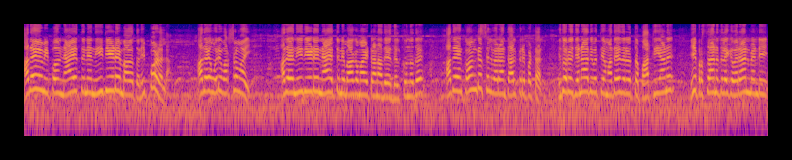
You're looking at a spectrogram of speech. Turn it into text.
അദ്ദേഹം ഇപ്പോൾ ന്യായത്തിന്റെ നീതിയുടെയും ഭാഗത്താണ്. ഇപ്പോഴല്ല. അദ്ദേഹം ഒരു വർഷമായി അദ്ദേഹം നീതിയുടെയും ന്യായത്തിന്റെ ഭാഗമായിട്ടാണ് അദ്ദേഹം നിൽക്കുന്നത്. അദ്ദേഹം കോൺഗ്രസിൽ വരാൻ താല്പര്യപ്പെട്ടാൽ ഇതൊരു ജനാധിപത്യ മതേതരത്വ പാർട്ടിയാണ്. ഈ പ്രസ്ഥാനത്തിലേക്ക് വരാൻ വേണ്ടി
